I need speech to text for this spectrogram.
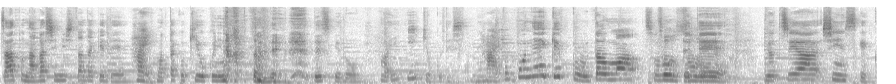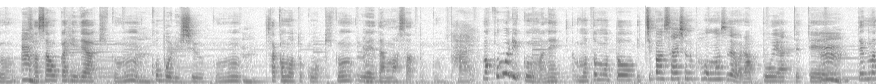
ざーっと流し見しただけではい。全く記憶になかったんで ですけど、まあ、いい曲でしたね、はい。ここね結構歌うま揃ってて四谷慎介くん、うん。笹岡秀明くん、うん。小堀修くん、うん。坂本幸輝くん。上田正人くん、はい。まあ、小堀くんはねもともと一番最初のパフォーマンスではラップをやってて、うん。でまあ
